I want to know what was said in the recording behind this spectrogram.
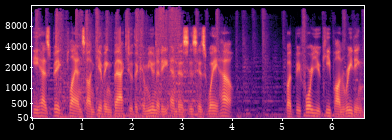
He has big plans on giving back to the community and this is his way how. But before you keep on reading,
